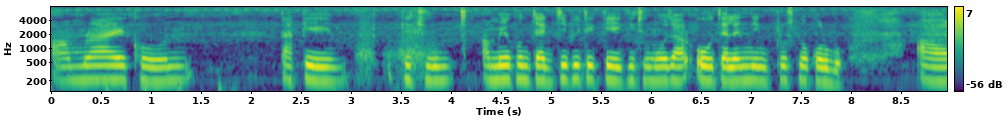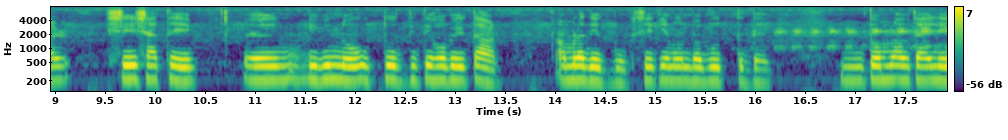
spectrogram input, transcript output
আমরা এখন তাকে কিছু, আমি এখন চ্যাট জিপিটিকে কিছু মজার ও চ্যালেঞ্জিং প্রশ্ন করব। আর সে সাথে বিভিন্ন উত্তর দিতে হবে তার। আমরা দেখব সে কেমনভাবে উত্তর দেয়। তোমরাও চাইলে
